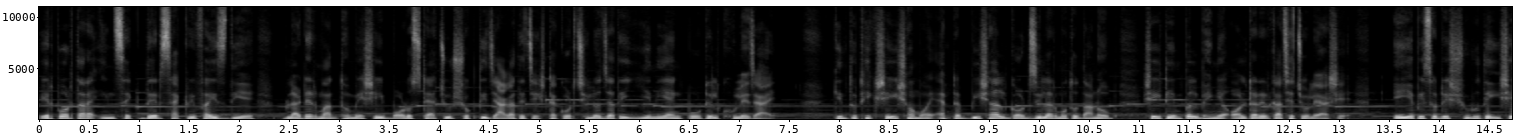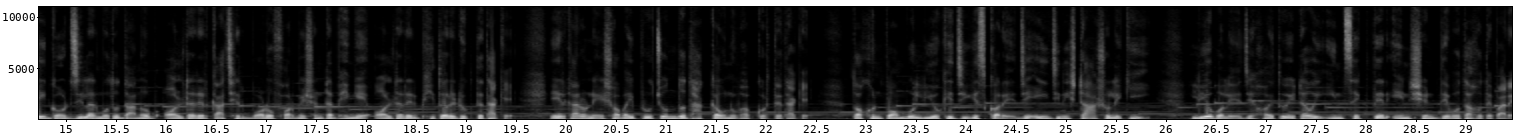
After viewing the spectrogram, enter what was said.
এরপর তারা ইনসেক্টদের স্যাক্রিফাইস দিয়ে ব্লাডের মাধ্যমে সেই বড় স্ট্যাচুর শক্তি জাগাতে চেষ্টা করছিল যাতে ইয়েন ইয়াং পোর্টাল খুলে যায়। কিন্তু ঠিক সেই সময় একটা বিশাল গডজিলার মতো দানব সেই টেম্পল ভেঙে অল্টারের কাছে চলে আসে। এই এপিসোডের শুরুতেই সেই গডজিলার মতো দানব অল্টারের কাছের বড় ফরমেশনটা ভেঙে অল্টারের ভিতরে ঢুকতে থাকে। এর কারণে সবাই প্রচণ্ড ধাক্কা অনুভব করতে থাকে। তখন পম্ব লিওকে জিজ্ঞেস করে যে এই জিনিসটা আসলে কি? লিও বলে যে হয়তো এটা ওই ইনসেক্টদের এনশিয়েন্ট দেবতা হতে পারে।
